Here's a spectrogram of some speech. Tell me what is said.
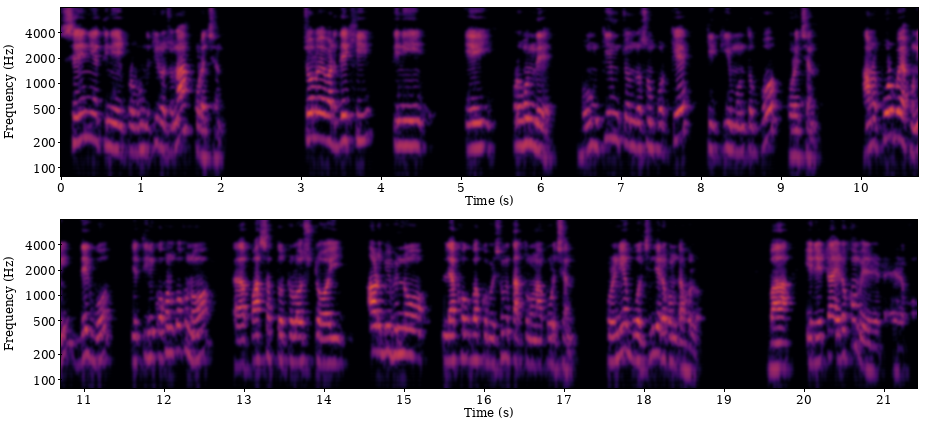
সেই নিয়ে তিনি এই প্রবন্ধটি রচনা করেছেন। চলো এবার দেখি তিনি এই প্রবন্ধে বঙ্কিমচন্দ্র সম্পর্কে কি কি মন্তব্য করেছেন। আমরা পড়ব এখনই, দেখব যে তিনি কখনো কখনো পাশ্চাত্য টলস্টয় আরও বিভিন্ন লেখক বা কবির সঙ্গে তার তুলনা করছেন। করে নিয়ে বলছেন যে এরকমটা হলো বা এর এটা এরকম, এর এটা এরকম।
